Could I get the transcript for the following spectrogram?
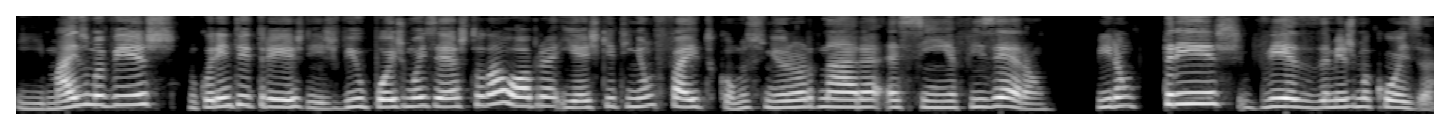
E mais uma vez, no 43 diz: Viu, pois, Moisés toda a obra, e eis que a tinham feito, como o Senhor ordenara, assim a fizeram. Viram três vezes a mesma coisa.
